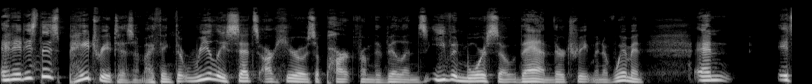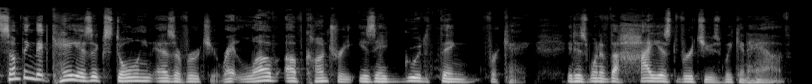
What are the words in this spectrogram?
And it is this patriotism, I think, that really sets our heroes apart from the villains, even more so than their treatment of women. And it's something that Kay is extolling as a virtue, right? Love of country is a good thing for Kay. It is one of the highest virtues we can have.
